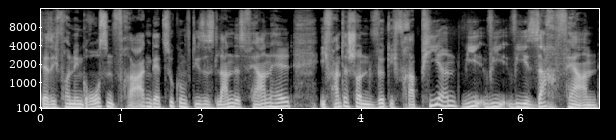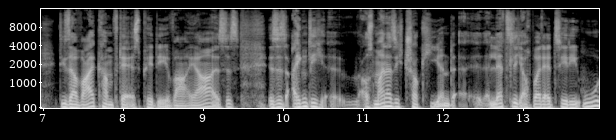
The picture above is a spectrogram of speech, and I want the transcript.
der sich von den großen Fragen der Zukunft dieses Landes fernhält. Ich fand es schon wirklich frappierend, wie, wie, wie sachfern dieser Wahlkampf der SPD war. Ja, es ist, es ist eigentlich äh, aus meiner Sicht schockierend, äh, letztlich auch bei der CDU,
